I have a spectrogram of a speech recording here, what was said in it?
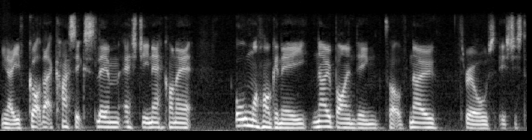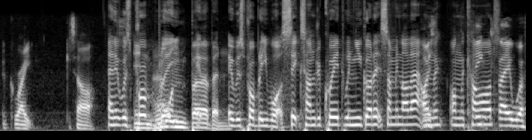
You know you've got that classic slim SG neck on it all mahogany no binding sort of no thrills. It's just a great guitar. And it was probably worn it- bourbon. It, was probably what six hundred quid when you got it, something like that on I the on the I card. think they were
